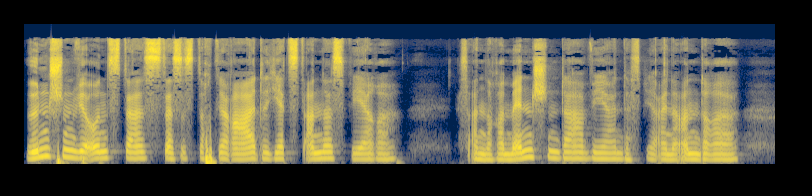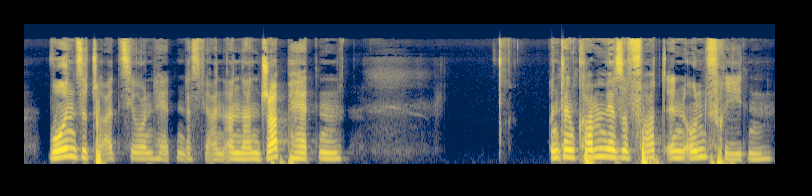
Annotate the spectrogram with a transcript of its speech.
wünschen wir uns das, dass es doch gerade jetzt anders wäre, dass andere Menschen da wären, dass wir eine andere Wohnsituation hätten, dass wir einen anderen Job hätten, und dann kommen wir sofort in Unfrieden.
